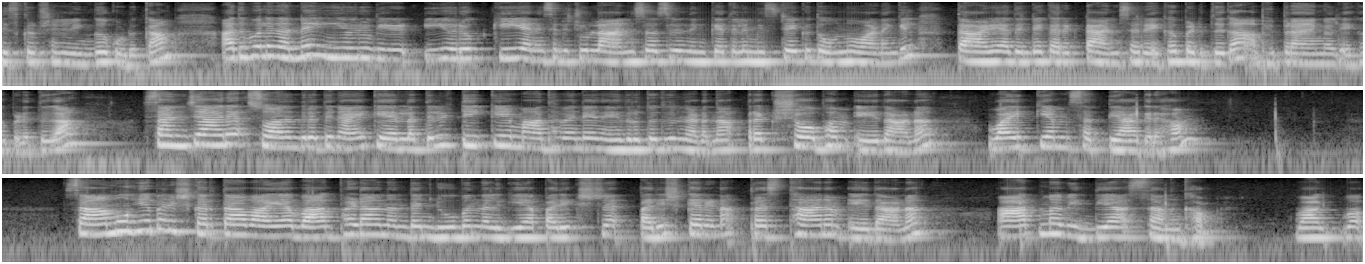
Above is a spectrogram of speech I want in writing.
ഡിസ്ക്രിപ്ഷനിൽ ലിങ്ക് കൊടുക്കാം. അതുപോലെ തന്നെ ഈ ഒരു ഈ ഒരു കീ അനുസരിച്ചുള്ള ആൻസേഴ്സിൽ നിങ്ങൾക്ക് എന്തെങ്കിലും മിസ്റ്റേക്ക് തോന്നുവാണെങ്കിൽ താഴെ അതിന്റെ കറക്റ്റ് ആൻസർ രേഖപ്പെടുത്തുക അഭിപ്രായങ്ങൾ രേഖപ്പെടുത്തുക. സഞ്ചാര സ്വാതന്ത്ര്യത്തിനായി കേരളത്തിൽ ടി കെ മാധവന്റെ നേതൃത്വത്തിൽ നടന്ന പ്രക്ഷോഭം ഏതാണ്? വൈക്കം സത്യാഗ്രഹം. സാമൂഹ്യ പരിഷ്കർത്താവായ വാഗ്ഭടാനന്ദൻ രൂപം നൽകിയ പരിഷ് പരിഷ്കരണ പ്രസ്ഥാനം ഏതാണ്? ആത്മവിദ്യാ സംഘം. വാഗ്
